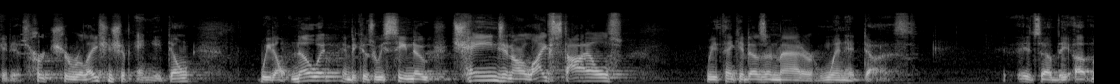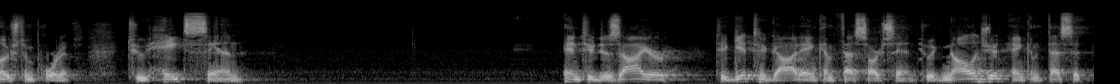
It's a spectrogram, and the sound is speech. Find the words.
it has hurt your relationship and you don't, we don't know it. And because we see no change in our lifestyles, we think it doesn't matter when it does. It's of the utmost importance to hate sin and to desire to get to God and confess our sin, to acknowledge it and confess it,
